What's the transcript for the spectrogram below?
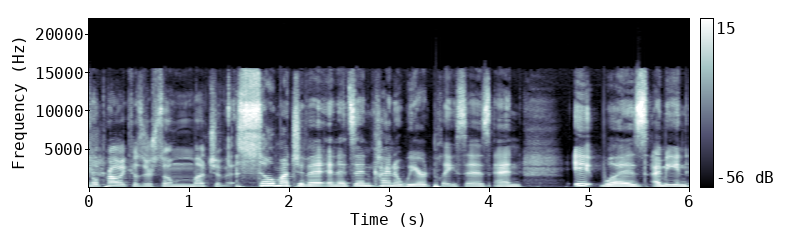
Well, probably because there's so much of it. so much of it and it's in kind of weird places and it was i mean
